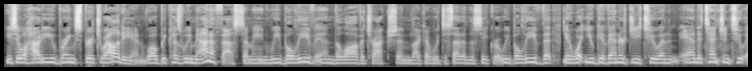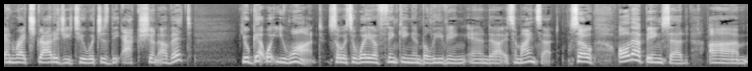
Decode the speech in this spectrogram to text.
You say, well, how do you bring spirituality in? Well, because we manifest. I mean, we believe in the law of attraction, like I would just said in the secret. We believe that you know what you give energy to and, and attention to and right strategy to, which is the action of it, you'll get what you want. So it's a way of thinking and believing, and uh, it's a mindset. So, all that being said, um,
